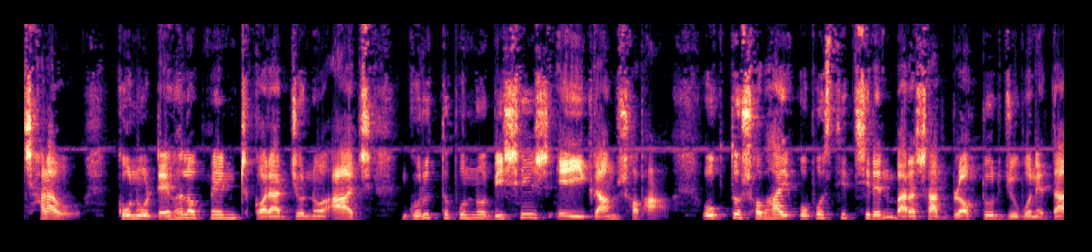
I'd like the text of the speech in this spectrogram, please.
ছাড়াও কোনো ডেভেলপমেন্ট করার জন্য আজ গুরুত্বপূর্ণ বিশেষ এই গ্রাম সভা। উক্ত সভায় উপস্থিত ছিলেন বারাসাত ব্লক টুর যুবনেতা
